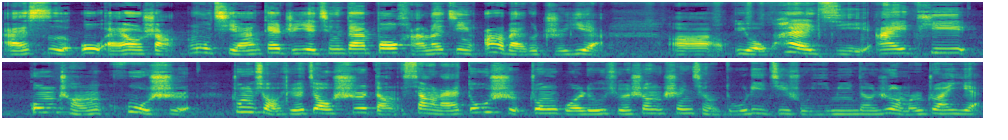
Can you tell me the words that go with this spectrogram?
SOL 上。目前该职业清单包含了近二百个职业，啊，有会计、IT、工程、护士、中小学教师等，向来都是中国留学生申请独立技术移民的热门专业。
